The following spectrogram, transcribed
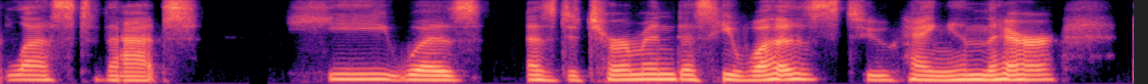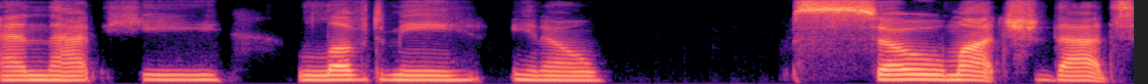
blessed that he was as determined as he was to hang in there and that he loved me you know so much that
